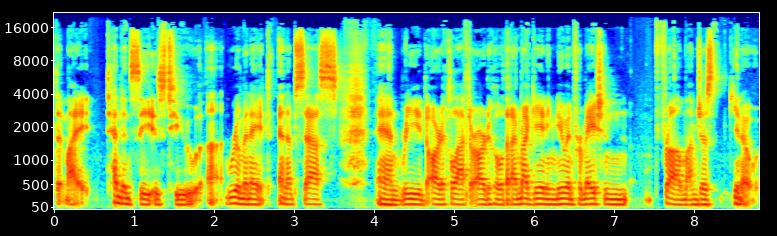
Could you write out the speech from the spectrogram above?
that my tendency is to uh, ruminate and obsess and read article after article that I'm not gaining new information from. I'm just you know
